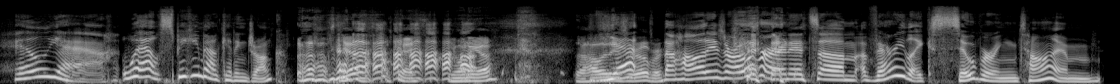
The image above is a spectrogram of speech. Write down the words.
Hell yeah. Well, speaking about getting drunk. yeah. Okay. You want to go? The holidays yeah, are over. The holidays are over, and it's um a very like sobering time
